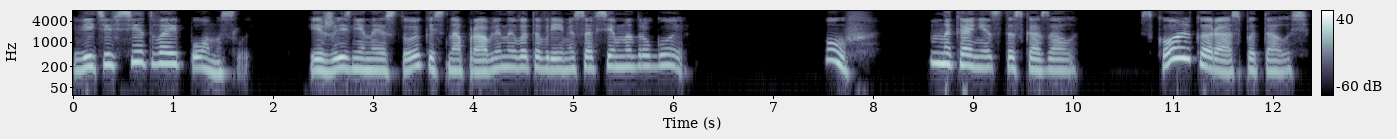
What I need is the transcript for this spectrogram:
Ведь и все твои помыслы и жизненная стойкость направлены в это время совсем на другое. Уф, наконец-то сказала. Сколько раз пыталась.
